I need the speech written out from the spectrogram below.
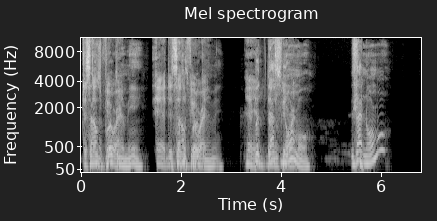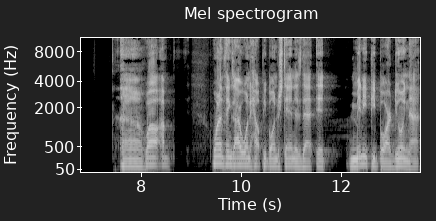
Just sounds doesn't feel right. to me. Yeah, it just it doesn't feel right. To me. Yeah, yeah but that's normal. Right. Is that normal? uh, well, I'm, one of the things I want to help people understand is that it many people are doing that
